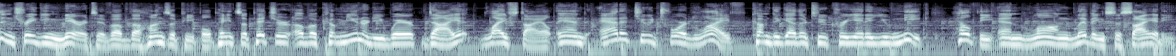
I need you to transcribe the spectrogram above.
intriguing narrative of the Hunza people paints a picture of a community where diet, lifestyle, and attitude toward life come together to create a unique, healthy, and long living society,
